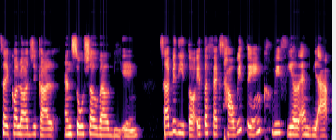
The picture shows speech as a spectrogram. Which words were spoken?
psychological, and social well-being. Sabi dito, it affects how we think, we feel, and we act.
